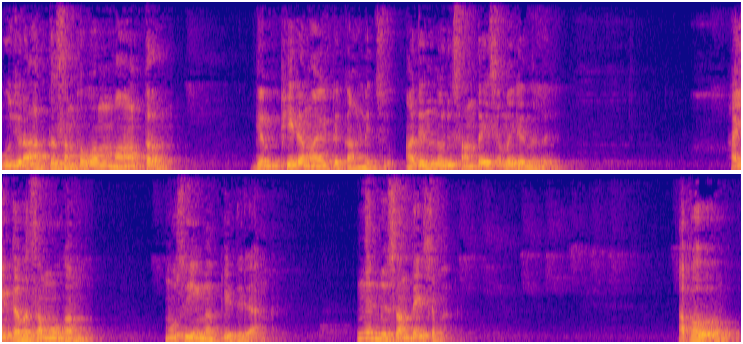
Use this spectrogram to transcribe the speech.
ഗുജറാത്ത് സംഭവം മാത്രം ഗംഭീരമായിട്ട് കാണിച്ചു. അതിൽ നിന്നൊരു സന്ദേശം വരുന്നത് ഹൈന്ദവ സമൂഹം മുസ്ലിങ്ങൾക്ക് എതിരാണ് ഇങ്ങനൊരു സന്ദേശമാണ്. അപ്പോൾ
